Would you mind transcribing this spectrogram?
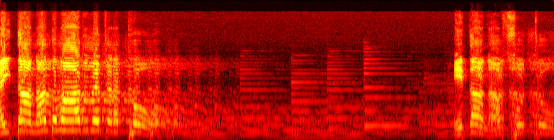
ਐਦਾਂ ਨਾ ਦਿਮਾਗ ਵਿੱਚ ਰੱਖੋ। ਐਦਾਂ ਨਾ ਸੋਚੋ।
